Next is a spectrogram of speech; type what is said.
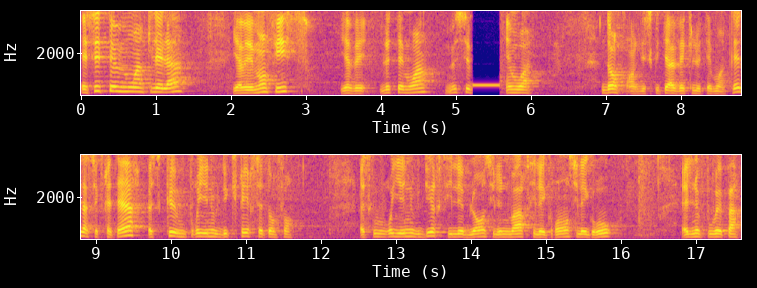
Et ce témoin clé-là, il y avait mon fils, il y avait le témoin, monsieur et moi. Donc on discutait avec le témoin clé, la secrétaire, est-ce que vous pourriez nous décrire cet enfant? Est-ce que vous pourriez nous dire s'il est blanc, s'il est noir, s'il est grand, s'il est gros? Elle ne pouvait pas.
